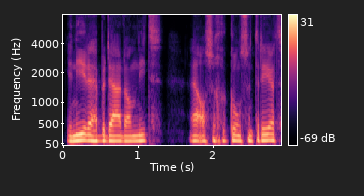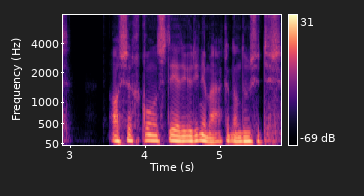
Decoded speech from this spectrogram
Je nieren hebben daar dan niet, hè, als ze geconcentreerd, als ze geconcentreerde urine maken, dan doen ze het dus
